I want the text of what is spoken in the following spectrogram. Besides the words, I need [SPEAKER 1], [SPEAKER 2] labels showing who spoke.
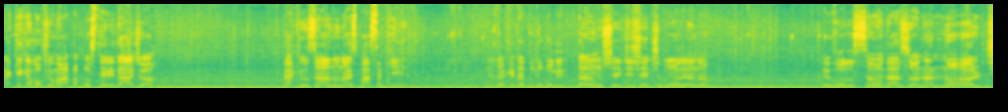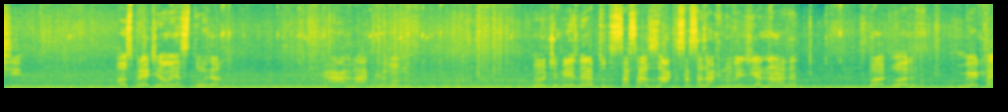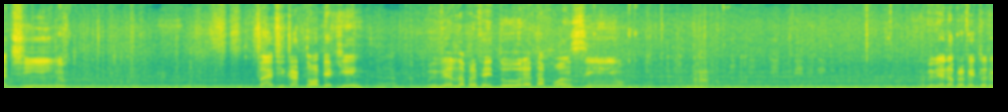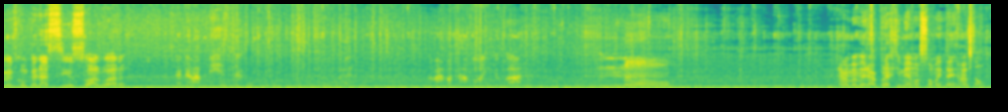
[SPEAKER 1] Pra que que eu vou filmar? Pra posteridade, ó. Daqui uns anos nós passa aqui. Isso daqui tá tudo bonitão, cheio de gente morando, ó. Evolução da Zona Norte. Olha os prédios e as torres, ó. Caraca, mano. Ontem mesmo era tudo Sasazaki, Sasazaki não vendia nada. Ó agora, mercadinho. Vai ficar top aqui, hein? Viveiro da prefeitura, Tapuanzinho. O viveiro da prefeitura também ficou um pedacinho só agora.
[SPEAKER 2] Naquela pista? Não vai botar muito agora?
[SPEAKER 1] Não. Ah, mas melhor por aqui mesmo, a sua mãe tem razão.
